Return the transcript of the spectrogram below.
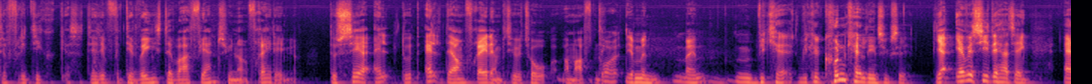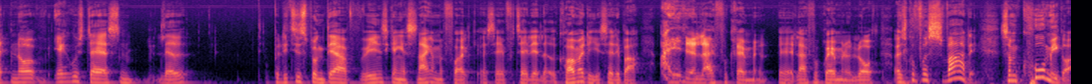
Det er fordi, de, altså, det, det, det, er det eneste, der var fjernsyn om fredagen jo. Du ser alt, du, alt der om fredagen på TV2 om aftenen. Prøv, jamen, man, vi, kan, vi kan kun kalde det en succes. Ja, jeg vil sige det her ting, at når, jeg kan huske, da jeg sådan lavede, på det tidspunkt der, hver eneste gang jeg snakkede med folk, og sagde, jeg fortalte, at jeg lavede comedy, så er det bare, ej, det er live for Bremen, uh, live for Bremen og lort. Og jeg skulle forsvare det. Som komiker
